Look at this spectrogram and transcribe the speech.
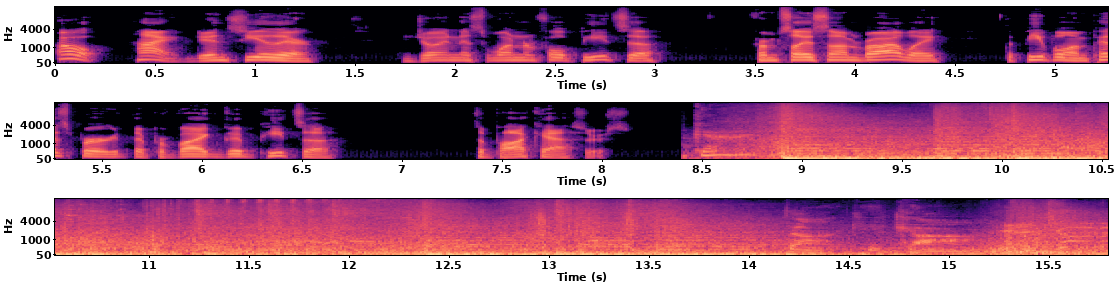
Oh, hi. Didn't see you there. Enjoying this wonderful pizza from Slice on Broadway. The people in Pittsburgh that provide good pizza to podcasters. Donkey Kong.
